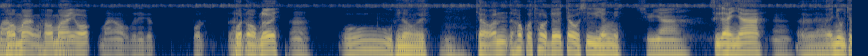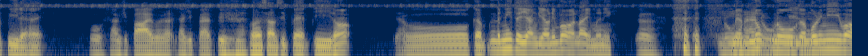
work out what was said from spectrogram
มาเฮามั่งเฮาไม้ออกไม้ออกตัวนี้ก็ปลดปลดออกเลยอ่าโอ้พี่น้องเอ้ยอืมเจ้าอันเฮาก็โทษเด้อเจ้าซื้อหยังนี่ชื่อยาซื้อไอ้ยาอ่าเอออายุจักปีเลยไอ้ โอ้สามสิบปลายไปแล้วสามสิบแปดปีแล้วประมาณ38ปีเนาะจ้ะโอ้กับมีแต่อย่างเดียวนี่บ่ไล่มื้อนี่เออแบบนกหนูก็บ่ได้มีบ่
